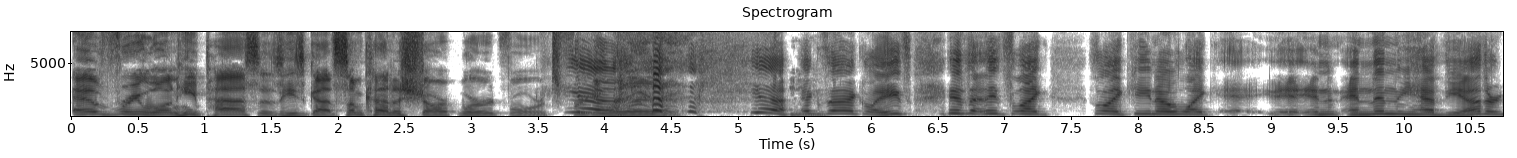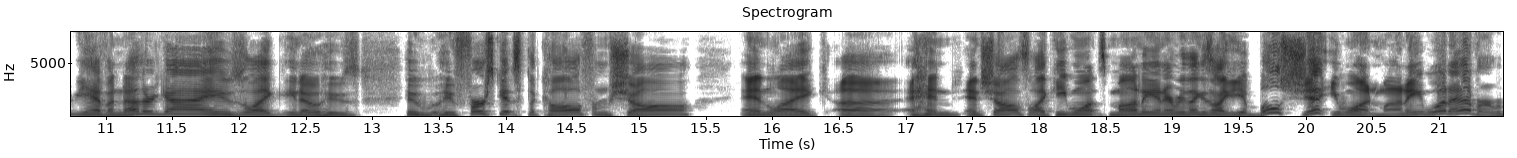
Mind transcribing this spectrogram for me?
everyone he passes. He's got some kind of sharp word for. it. It's freaking Yeah. hilarious. yeah, exactly. He's it's, like it's like you know like eh, and and then you have the other you have another guy who's like you know who's who who first gets the call from Shaw and like uh and and Shaw's like he wants money and everything. He's like yeah bullshit. You want money? Whatever,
